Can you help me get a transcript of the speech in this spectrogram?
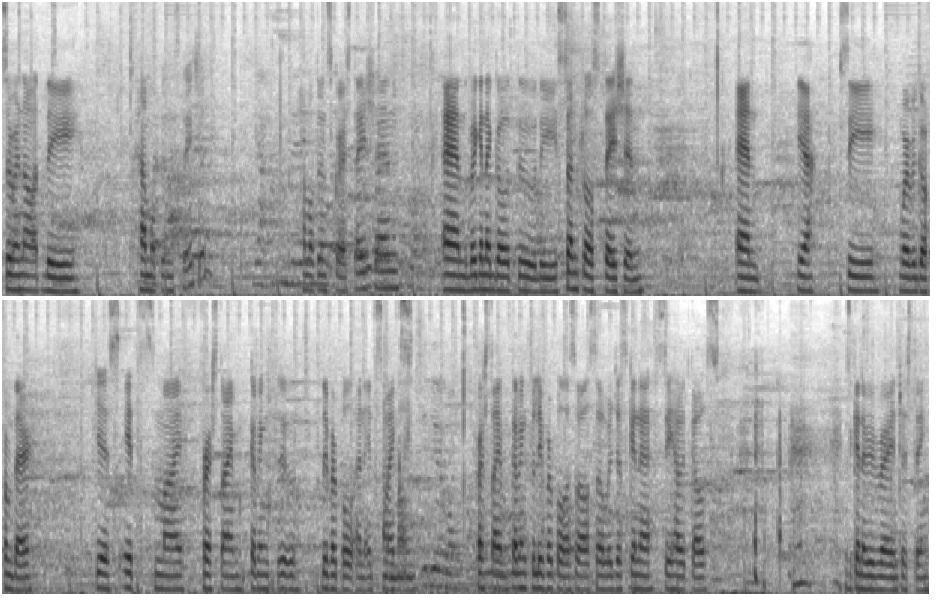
So we're now at the Hamilton station, Hamilton Square station, and we're gonna go to the Central station and yeah, see where we go from there. Because it's my first time coming to Liverpool and it's Mike's first time coming to Liverpool as well, so we're just gonna see how it goes. it's gonna be very interesting.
